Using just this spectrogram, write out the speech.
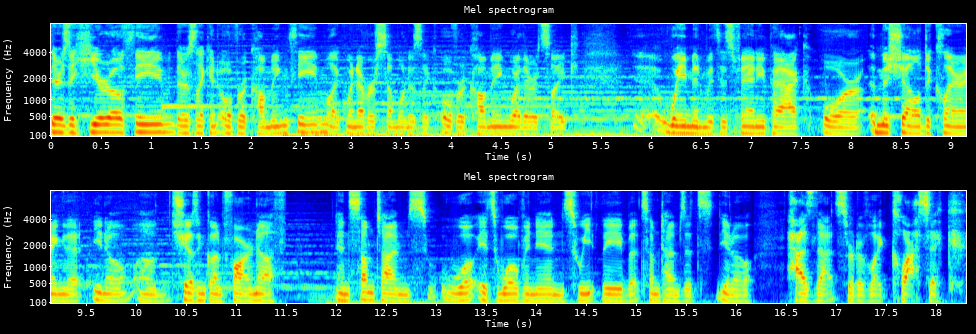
there's a hero theme there's like an overcoming theme like whenever someone is like overcoming whether it's like uh, Waymond with his fanny pack or Michelle declaring that you know um, she hasn't gone far enough. And sometimes wo- it's woven in sweetly but sometimes it's you know has that sort of like classic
